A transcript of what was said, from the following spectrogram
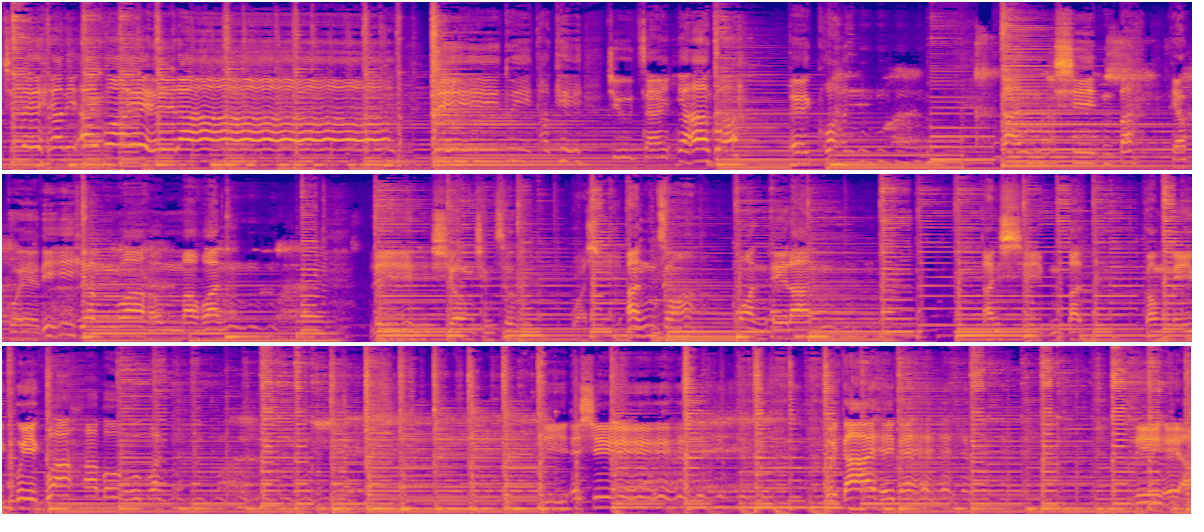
一个像你爱我的人，你对头去就知影我的款，但是不捌听过你嫌我麻烦，你上清楚我是安怎款的人。但是不捌讲离开我无关，你的心会改变，你的爱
